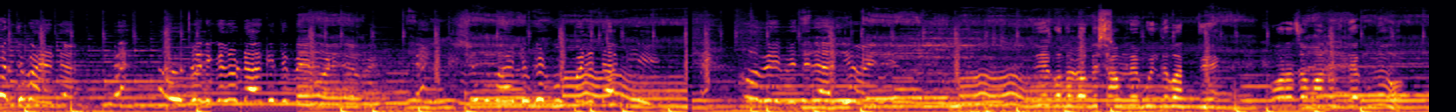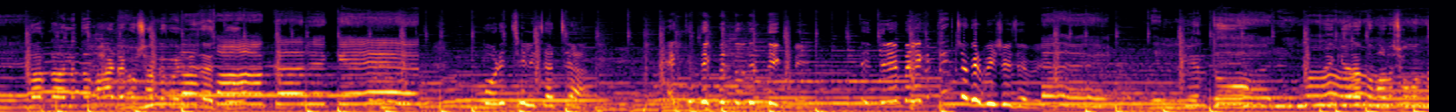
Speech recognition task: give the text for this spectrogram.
করতে না। চলে গেলেও খেতে পেয়ে মরে যাবে। শুধু ভাই ঢোকার মুখ করে তাকি আমি এমনিতে রাজি হইনি। তুই কথাটা ওদের সামনে বলতে পারতি। ওরা যা মানুষ দেখনো দরকার হলে তোর ভাইটাকেও সাথে করে নিয়ে যাইতো। পড়েছিলি চাচা। একদিন দেখবে দুদিন দেখবে। তিন দিনের বেলা কি ঠিক চোখের বিষ হয়ে যাবে? কিন্তু তুই কি তো ভালো সম্বন্ধ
